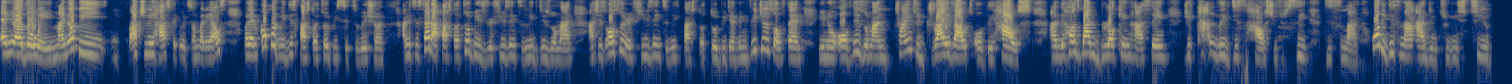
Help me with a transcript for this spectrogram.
any other way. It might not be actually her sleeping with somebody else, but then coupled with this Pastor Tobi situation, and it is said that Pastor Tobi is refusing to leave this woman, and she's also refusing to leave Pastor Tobi. There have been videos of them, you know, of this woman trying to drive out of the house, and the husband blocking her, saying, You can't leave this house, you see this man. What did this man add into his stew?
